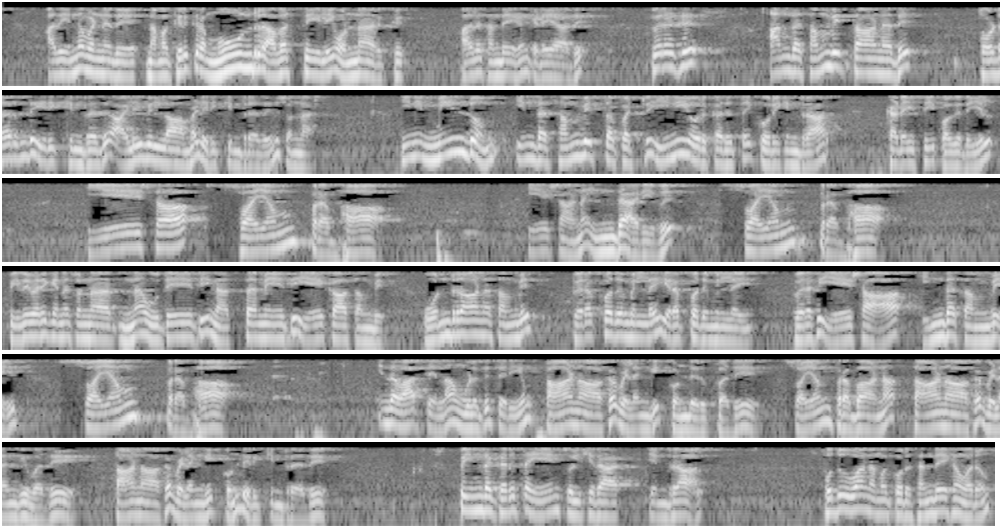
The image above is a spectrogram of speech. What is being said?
அது என்ன பண்ணுது? நமக்கு இருக்கிற மூன்று அவஸ்தையிலையும் ஒன்னா இருக்கு. அதுல சந்தேகம் கிடையாது. பிறகு அந்த சம்வித்தானது தொடர்ந்து இருக்கின்றது அழிவில்லாமல் இருக்கின்றதுன்னு சொன்னார். இனி மீண்டும் இந்த சம்வித்தை பற்றி இனி ஒரு கருத்தை கூறுகின்றார் கடைசி பகுதியில். ஏஷா ஸ்வயம் பிரபா. ஏஷான இந்த அறிவு ஸ்வயம் பிரபா. இதுவரைக்கும் என்ன சொன்னார்? ந உதேதி நஸ்தமேதி ஏகா சம்வித். ஒன்றான சம்வித் பிறப்பதுமில்லை இறப்பதுமில்லை. பிறகு ஏஷா இந்த சம்வித் ஸ்வயம் பிரபா. இந்த வார்த்தையெல்லாம் உங்களுக்கு தெரியும். தானாக விளங்கி கொண்டிருப்பது. ஸ்வயம் பிரபானா தானாக விளங்குவது. தானாக விளங்கி கொண்டிருக்கின்றது. இப்ப இந்த கருத்தை ஏன் சொல்கிறார் என்றால் பொதுவா நமக்கு ஒரு சந்தேகம் வரும்.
